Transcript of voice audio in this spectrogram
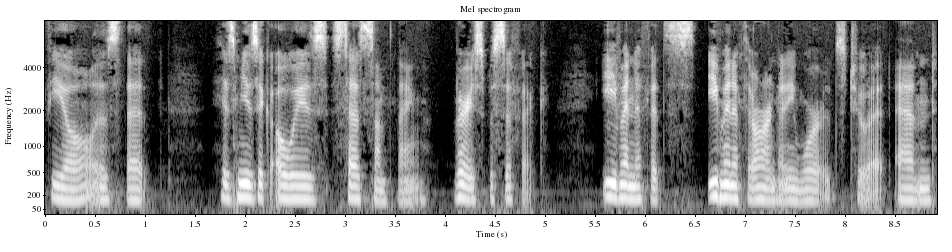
feel is that his music always says something very specific, even if it's even if there aren't any words to it. And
